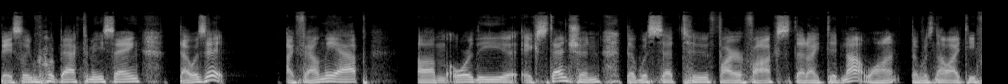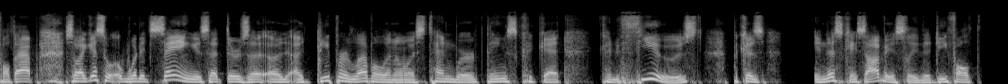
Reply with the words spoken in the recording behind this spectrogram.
basically wrote back to me saying, that was it. I found the app. Um, or the extension that was set to Firefox that I did not want, that was now my default app. So I guess what it's saying is that there's a, a, a deeper level in OS 10 where things could get confused because in this case, obviously, the default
